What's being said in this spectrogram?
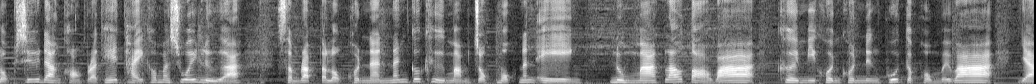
ลกชื่อดังของประเทศไทยเข้ามาช่วยเหลือสำหรับตลกคนนั้นนั่นก็คือหม่ำจกมกนั่นเอง หนุ่มมาร์กเล่าต่อว่า เคยมีคนคนหนึ่งพูดกับผมไว้ว่า อย่า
